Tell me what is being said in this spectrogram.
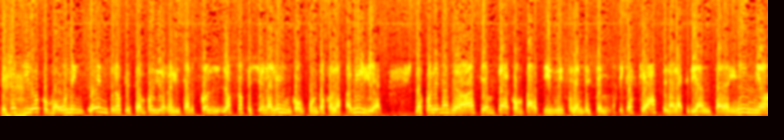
Eso ha sido como un encuentro que se han podido realizar con los profesionales en conjunto con las familias, los cuales nos llevaba siempre a compartir diferentes temáticas que hacen a la crianza del niño,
